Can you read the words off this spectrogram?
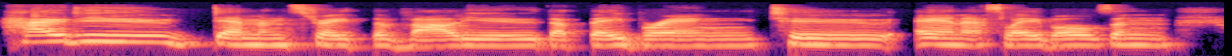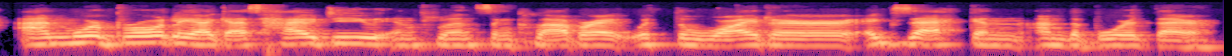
how do you demonstrate the value that they bring to A&S labels? And, and more broadly, I guess, how do you influence and collaborate with the wider exec and, and the board there?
